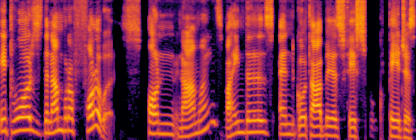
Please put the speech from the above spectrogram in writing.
it was the number of followers on Namal's, Binder's, and Gotabaya's Facebook pages.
